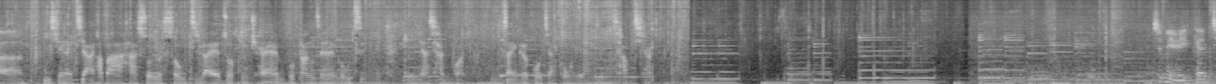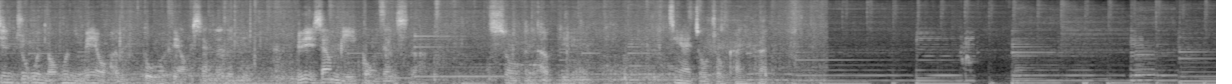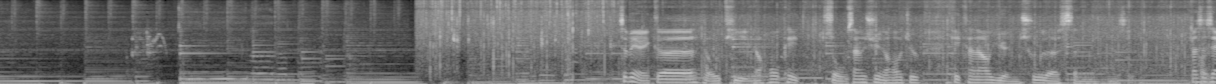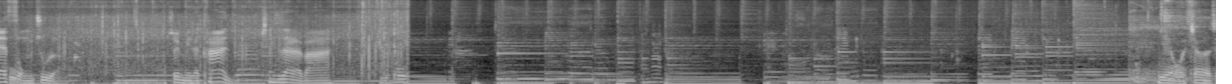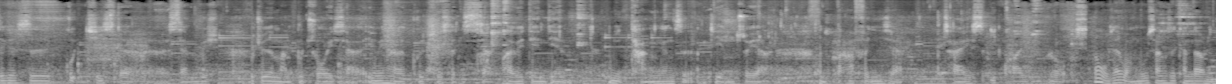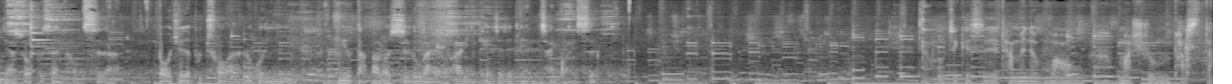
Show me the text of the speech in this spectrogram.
呃，以前的家，他把他所有收集来的作品全部放在那个屋子里面给人家参观，在一个国家公园里面超强。这边有一个建筑物楼，里面有很多雕像在这边，有点像迷宫这样子啊，so 很特别。进来走走看看。这边有一个楼梯，然后可以走上去，然后就可以看到远处的森林这样子。但是现在封住了，所以没得看。下次再来吧。以后。耶，我叫的这个是 good cheese 的 sandwich，我觉得蛮不错一下的，因为它的 good cheese 很香，还有一点点蜜糖这样子点缀啊，很大份一下，才是一块肉。那我在网络上是看到人家说不是很好吃啊，我觉得不错啊。如果你没有打包到食物来的话，你可以在这边餐馆吃。然后这个是他们的 wow。mushroom pasta。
